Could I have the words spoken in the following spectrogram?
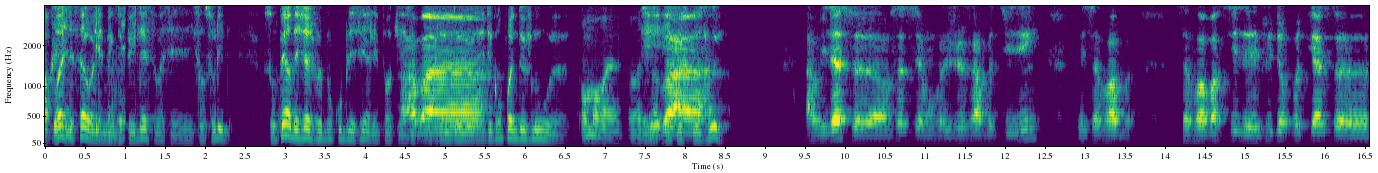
Après, Ouais, c'est ça, ouais, les mecs du Pays de l'Est, ouais, c'est- ils sont solides. Son père, déjà, jouait beaucoup blessé à l'époque. Il, Ah avait bah. de- des gros problèmes de genoux. euh, Vraiment, ouais. et, bah, jouer. Arvidas, euh, alors ça, on- je vais faire un peu de teasing, mais ça fera, ça fera partie des futurs podcasts euh,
